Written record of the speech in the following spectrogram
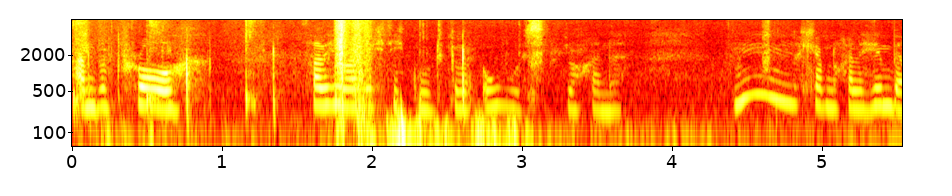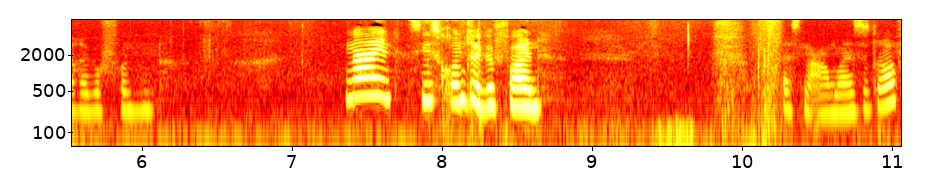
I'm the Pro. Das habe ich immer richtig gut gemacht. Oh, es gibt noch eine. Hm, ich habe noch eine Himbeere gefunden. Nein, sie ist runtergefallen. Da ist eine Ameise drauf.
